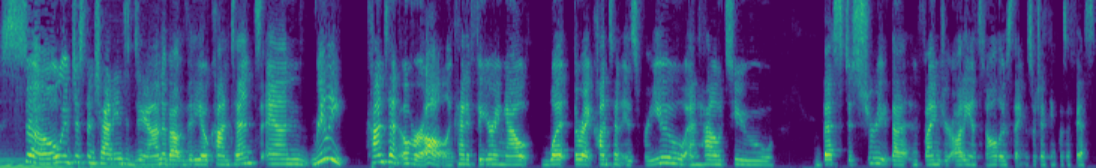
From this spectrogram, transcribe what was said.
so we've just been chatting to Dan about video content and really content overall and kind of figuring out what the right content is for you and how to best distribute that and find your audience and all those things, which I think was a fast,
